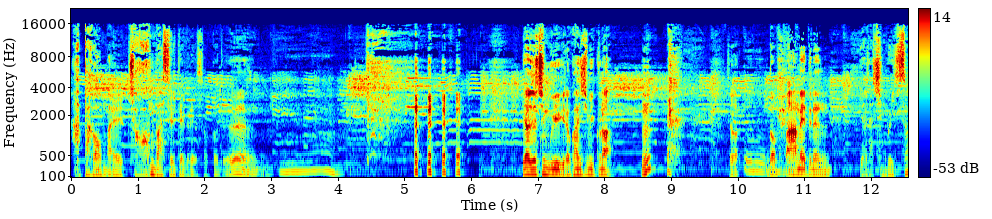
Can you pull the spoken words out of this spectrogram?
아빠가 엄마를 처음 봤을 때 그랬었거든. 음, 여자친구 얘기라 관심 있구나. 응? 저, 음. 너 마음에 드는 여자친구 있어?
